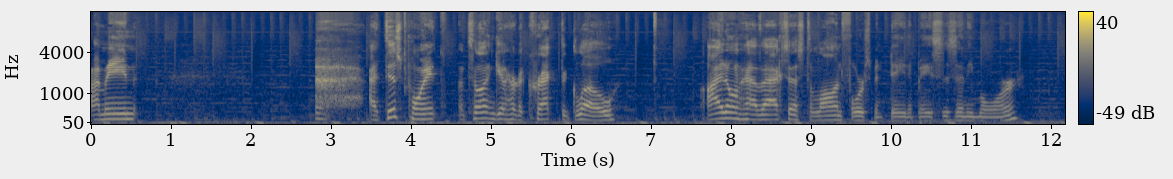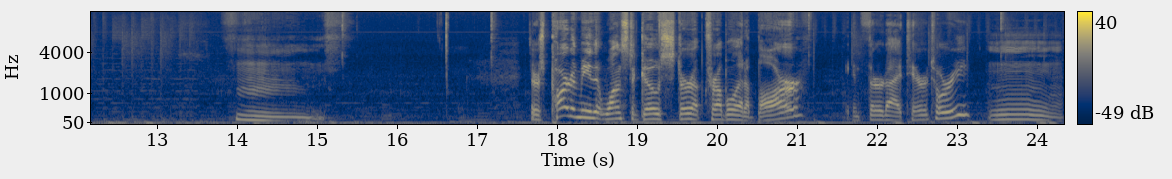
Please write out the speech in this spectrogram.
I mean, at this point, until I can get her to crack the glow, I don't have access to law enforcement databases anymore. Hmm. There's part of me that wants to go stir up trouble at a bar in Third Eye territory. Mm,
